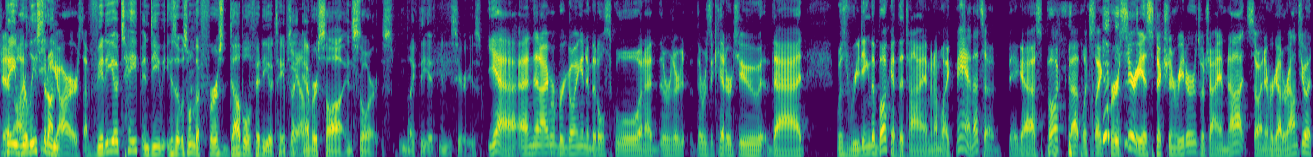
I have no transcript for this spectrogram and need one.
they, they on released it on DVR or something. videotape and DVD because it was one of the first double videotapes Yep. I ever saw in stores, like the It miniseries. Yeah, and then I remember going into middle school, and I, there was there was a kid or two that was reading the book at the time, and I'm like, man, that's a big ass book. That looks like for serious fiction readers, which I am not, so I never got around to it.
